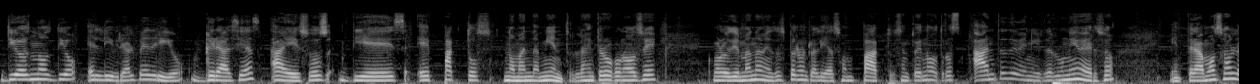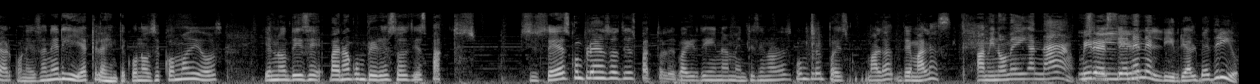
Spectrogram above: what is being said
Dios nos dio el libre albedrío gracias a esos 10 eh, pactos, no mandamientos. La gente lo conoce como los 10 mandamientos, pero en realidad son pactos. Entonces nosotros, antes de venir del universo, entramos a hablar con esa energía que la gente conoce como Dios y Él nos dice, van a cumplir estos 10 pactos. Si ustedes cumplen esos 10 pactos, les va a ir divinamente. Si no los cumplen, pues malas, de malas. A mí no me digan nada. Mire, tienen el libre albedrío.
